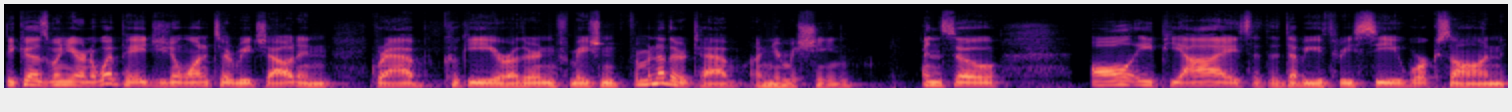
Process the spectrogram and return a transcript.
because when you're on a web page, you don't want it to reach out and grab cookie or other information from another tab on your machine. And so all APIs that the W3C works on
